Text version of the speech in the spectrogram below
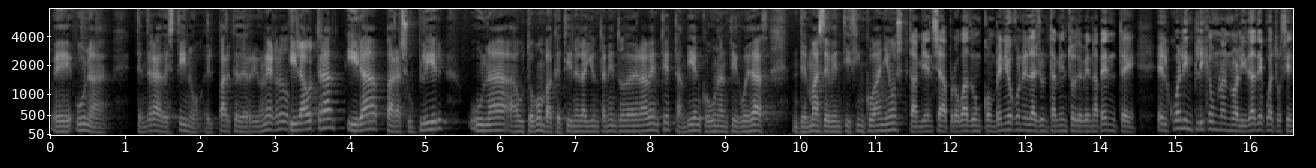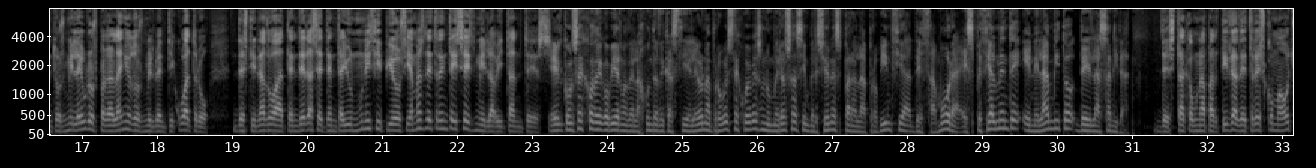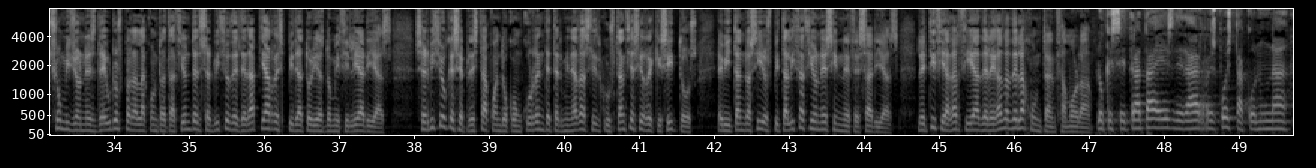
eh, una tendrá destino el Parque de Río Negro y la otra irá para suplir una autobomba que tiene el Ayuntamiento de Benavente, también con una antigüedad de más de 25 años. También se ha aprobado un convenio con el Ayuntamiento de Benavente, el cual implica una anualidad de 400.000 euros para el año 2024, destinado a atender a 71 municipios y a más de 36.000 habitantes. El Consejo de Gobierno de la Junta de Castilla y León aprobó este jueves numerosas inversiones para la provincia de Zamora, especialmente en el ámbito de la sanidad. Destaca una partida de 3,8 millones de euros para la contratación del servicio de terapias respiratorias domiciliarias, servicio que se presta cuando concurren determinadas circunstancias y requisitos, evitando así hospitalizaciones innecesarias. Leticia García, delegada de la Junta en Zamora. Lo que se trata es de dar respuesta con una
